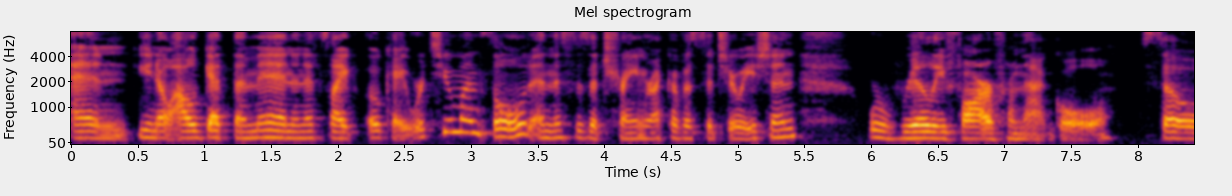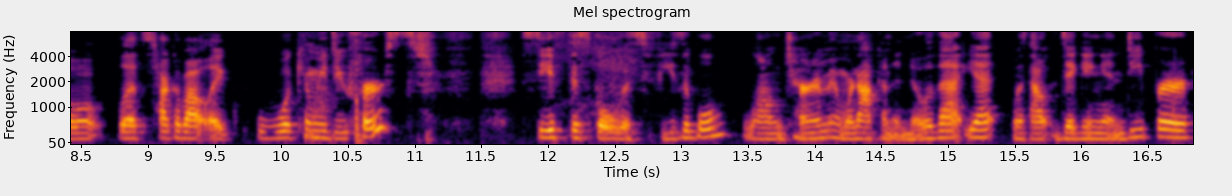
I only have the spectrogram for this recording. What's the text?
And you know i'll get them in and it's like okay we're two months old and this is a train wreck of a situation. We're really far from that goal. So let's talk about like what can we do first see if this goal is feasible long term and we're not going to know that yet without digging in deeper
